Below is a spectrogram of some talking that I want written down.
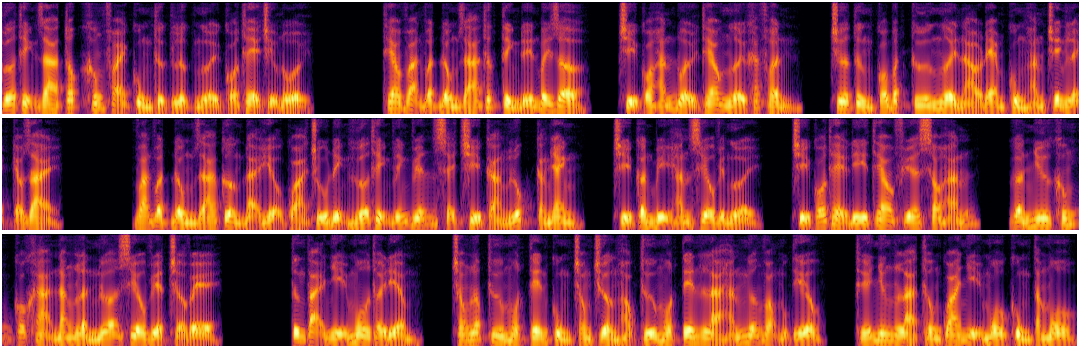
Hứa thịnh gia tốc không phải cùng thực lực người có thể chịu nổi. Theo vạn vật đồng giá thức tỉnh đến bây giờ, chỉ có hắn đuổi theo người khác phần, chưa từng có bất cứ người nào đem cùng hắn trên lệnh kéo dài. Vạn vật đồng giá cường đại hiệu quả chú định hứa thịnh vĩnh viễn sẽ chỉ càng lúc càng nhanh, chỉ cần bị hắn siêu việt người chỉ có thể đi theo phía sau hắn, gần như không có khả năng lần nữa siêu việt trở về. Từng tại nhị mô thời điểm, trong lớp thứ một tên cùng trong trường học thứ một tên là hắn ngưỡng vọng mục tiêu, thế nhưng là thông qua nhị mô cùng tam mô,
